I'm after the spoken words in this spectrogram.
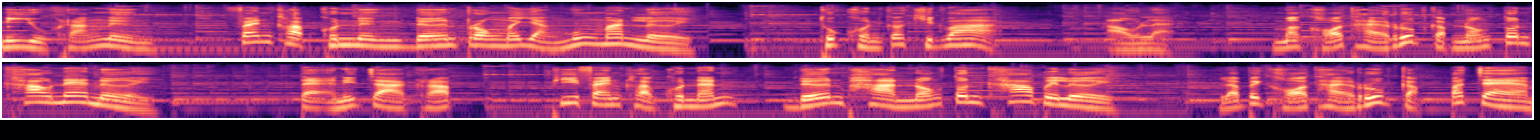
มีอยู่ครั้งหนึ่ง แฟนคลับคนหนึ่งเดินตรงมาอย่างมุ่งมั่นเลย ทุกคนก็คิดว่า เอาแหละ มาขอถ่ายรูปกับน้องต้นข้าวแน่เนย แต่อันนี้จาครับ พี่แฟนคลับคนนั้นเดินผ่านน้องต้นข้าวไปเลย แล้วไปขอถ่ายรูปกับป้าแจม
